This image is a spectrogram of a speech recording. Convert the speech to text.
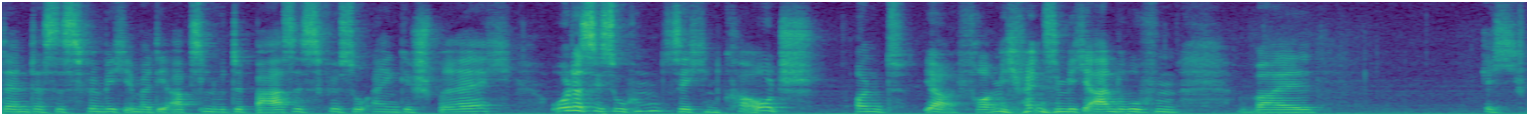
denn das ist für mich immer die absolute Basis für so ein Gespräch. Oder sie suchen sich einen Coach. Und ja, ich freue mich, wenn Sie mich anrufen, weil ich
